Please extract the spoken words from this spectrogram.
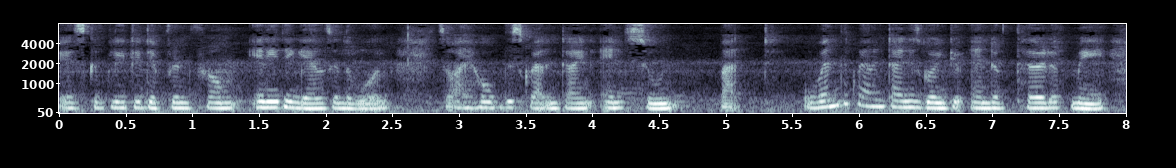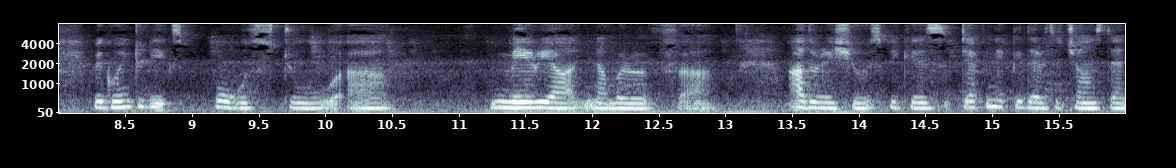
is completely different from anything else in the world. So i hope this quarantine ends soon. But when the quarantine is going to end of 3rd of may we're going to be exposed to uh, myriad number of uh, other issues because definitely there's a chance that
